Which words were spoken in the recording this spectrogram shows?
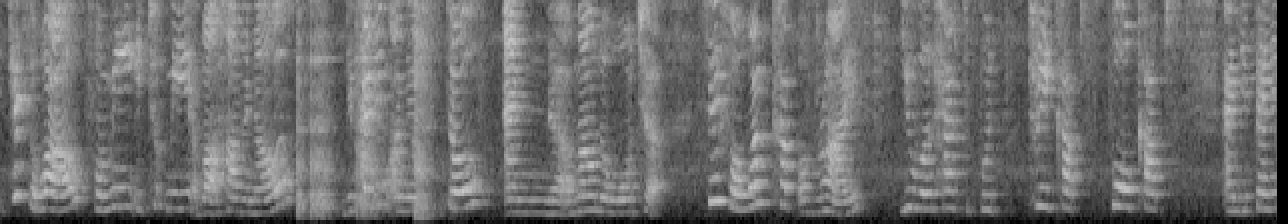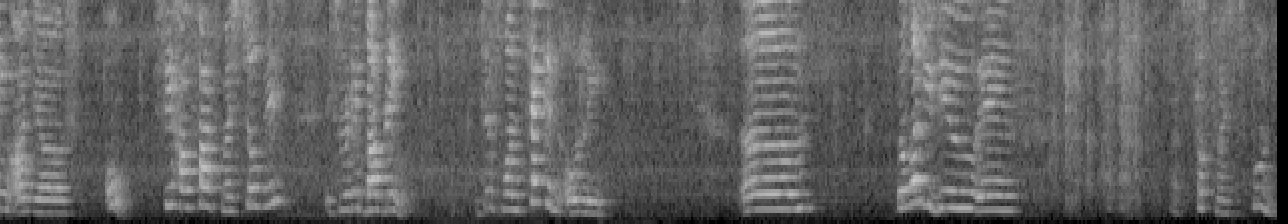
It takes a while. For me, it took me about half an hour, depending on your stove and the amount of water. Say for one cup of rice, you will have to put three cups, four cups, and depending on your, oh, see how fast my stove is? It's really bubbling. Just one second only. Um, so what you do is, I've my spoon.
